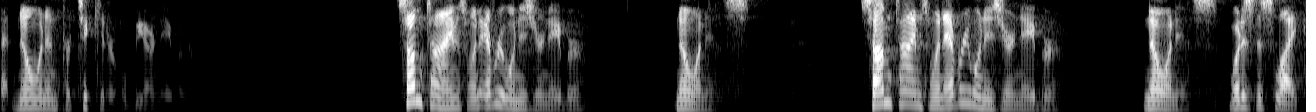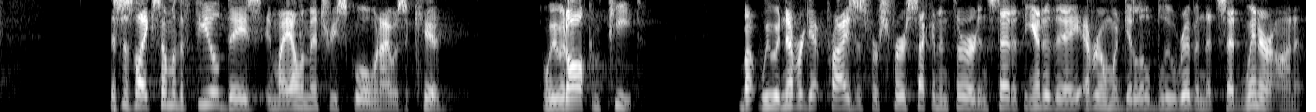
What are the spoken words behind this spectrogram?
that no one in particular will be our neighbor. Sometimes, when everyone is your neighbor, no one is. Sometimes, when everyone is your neighbor, no one is. What is this like? This is like some of the field days in my elementary school when I was a kid. We would all compete, but we would never get prizes for first, second, and third. Instead, at the end of the day, everyone would get a little blue ribbon that said winner on it.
